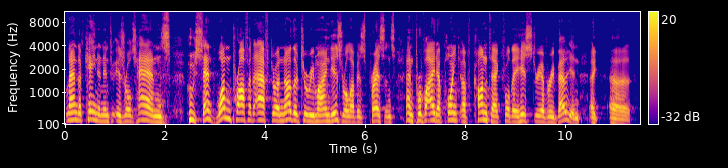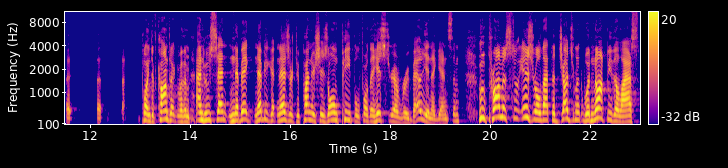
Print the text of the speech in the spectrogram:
land of Canaan into Israel's hands, who sent one prophet after another to remind Israel of his presence and provide a point of contact for the history of rebellion. Uh, uh, point of contact with him, and who sent Nebuchadnezzar to punish his own people for the history of rebellion against them, who promised to Israel that the judgment would not be the last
